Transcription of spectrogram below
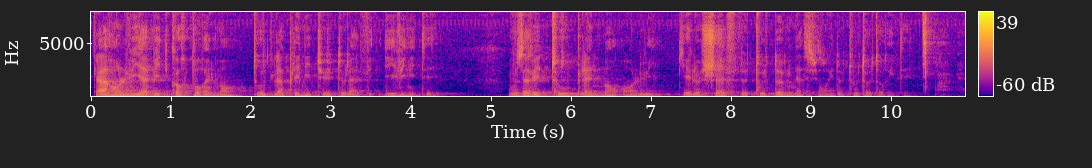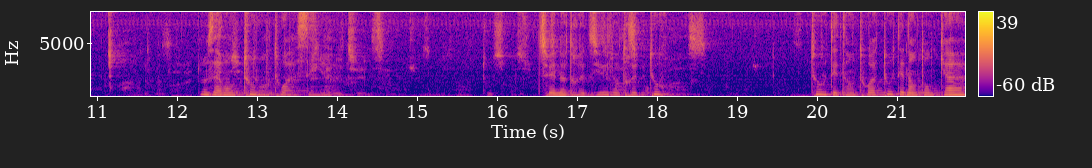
car en lui habite corporellement toute la plénitude de la divinité. Vous avez tout pleinement en lui, qui est le chef de toute domination et de toute autorité. Nous avons tout en toi, Seigneur. Tu es notre Dieu, notre tout. Tout est en toi, tout est dans ton cœur.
